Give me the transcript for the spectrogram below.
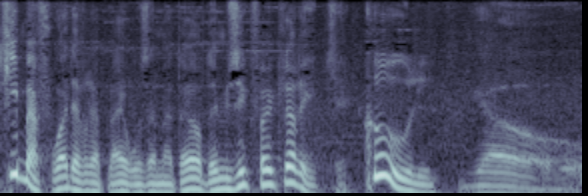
qui, ma foi, devrait plaire aux amateurs de musique folklorique. Cool. Yo!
